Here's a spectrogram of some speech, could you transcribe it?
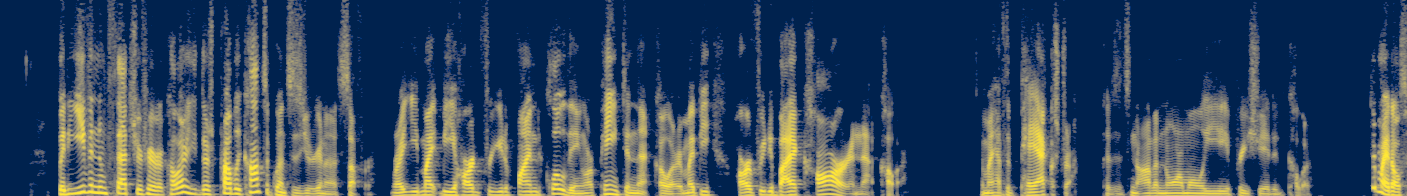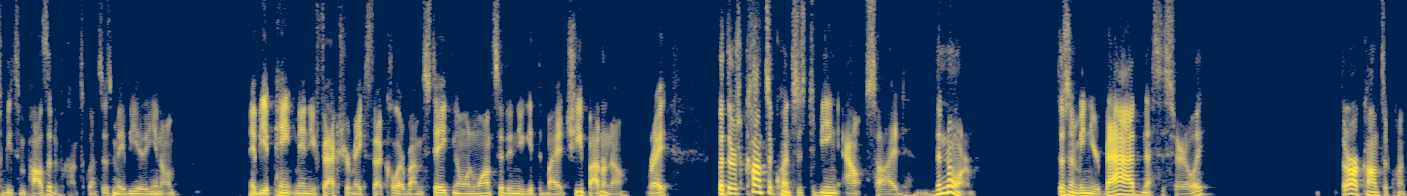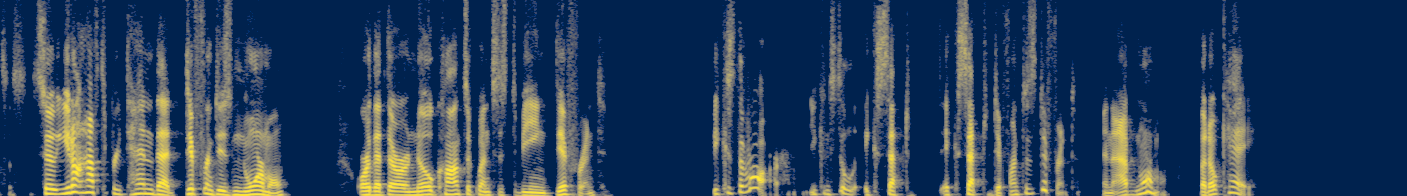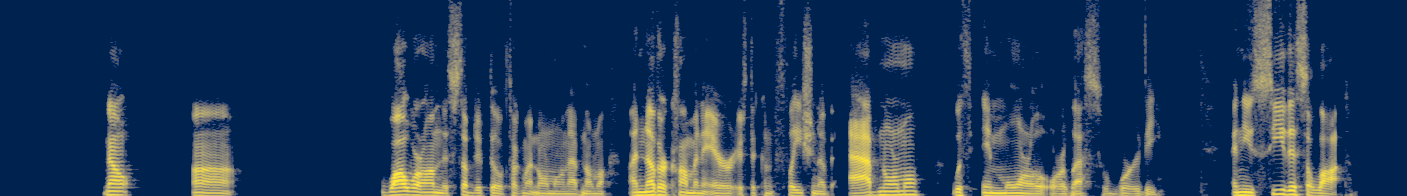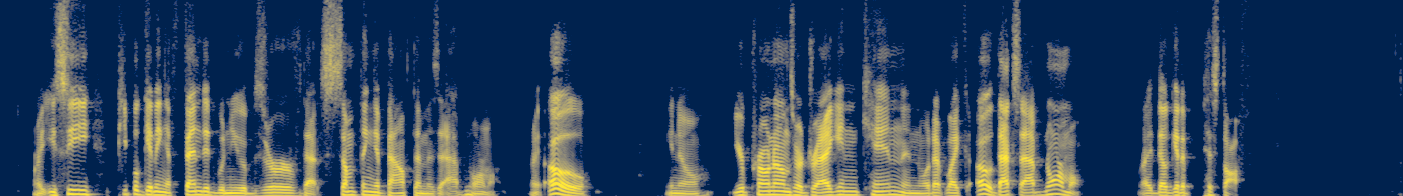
But even if that's your favorite color, there's probably consequences you're going to suffer, right? You might be hard for you to find clothing or paint in that color. It might be hard for you to buy a car in that color. You might have to pay extra because it's not a normally appreciated color. There might also be some positive consequences. Maybe uh, you know, maybe a paint manufacturer makes that color by mistake. No one wants it, and you get to buy it cheap. I don't know, right? But there's consequences to being outside the norm. Doesn't mean you're bad necessarily. There are consequences. So you don't have to pretend that different is normal or that there are no consequences to being different because there are. You can still accept accept different as different and abnormal, but okay. Now, uh, while we're on this subject, though, of talking about normal and abnormal, another common error is the conflation of abnormal with immoral or less worthy. And you see this a lot, right? You see people getting offended when you observe that something about them is abnormal, right? Oh, you know, your pronouns are dragon kin and whatever, like, oh, that's abnormal, right? They'll get pissed off.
